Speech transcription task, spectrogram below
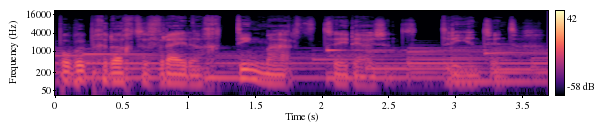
Pop-up Gedachten vrijdag 10 maart 2023.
